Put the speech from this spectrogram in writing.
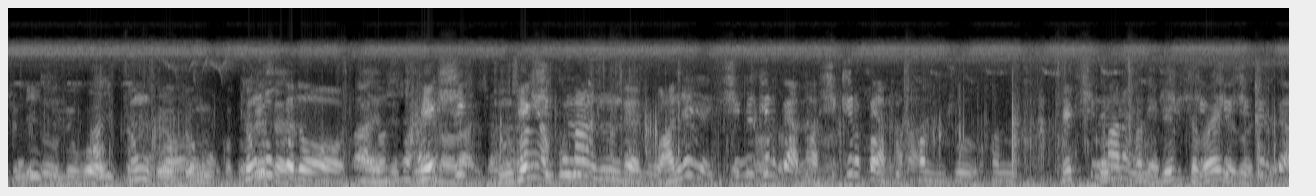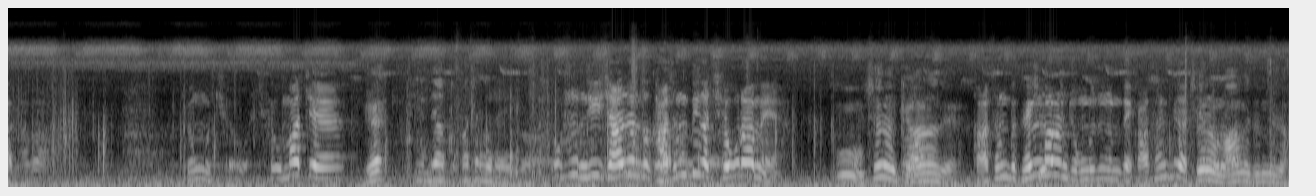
전기 또 누구? 정국 그 정목 거도. 정국 거도 아, 요새 110, 정상이 안 119만 원 주는데 완전히 11kg 빼안 나가. 10kg 빼안. 한주한 110만 원인데 한 이백 더 가야 10kg 빼안 나가. 정국 최고. 최고 맞지? 내가 똑같은 거네 이거. 혹시 네 자전거 가성비가 최고라며? 어. 저는 하는데 가성비 100만 원 정도 주는데 가성비가 저는. 마음에 듭니다.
